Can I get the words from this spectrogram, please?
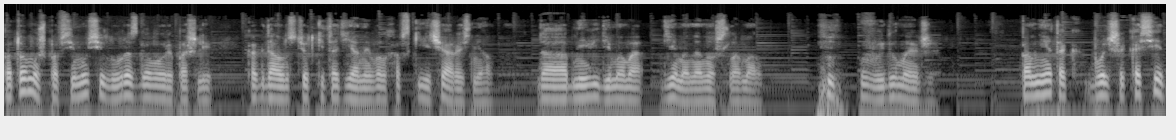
Потом уж по всему селу разговоры пошли, когда он с тетки Татьяны волховские чары снял, да об невидимого демона нож сломал. Хм, выдумают же. По мне так больше кассет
